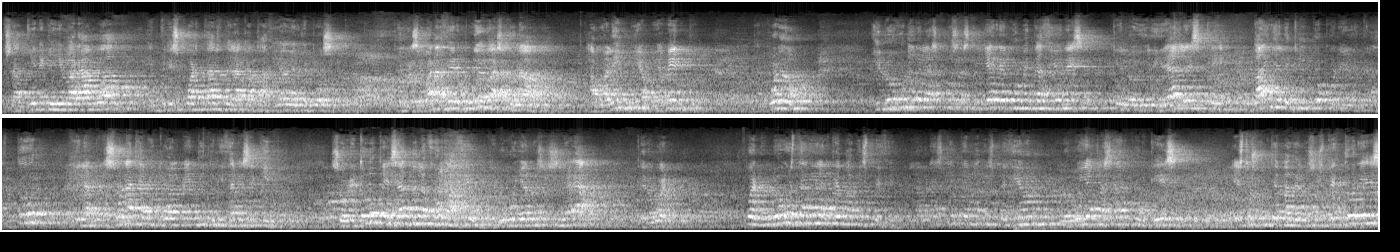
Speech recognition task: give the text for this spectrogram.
o sea, tiene que llevar agua en tres cuartas de la capacidad del depósito. Porque se van a hacer pruebas con agua, agua limpia, obviamente. ¿De acuerdo? Y luego una de las cosas que ya hay recomendaciones, que lo ideal es que vaya el equipo con el tractor y la persona que habitualmente utiliza ese equipo. Sobre todo pensando en la formación, que luego ya no se enseñará, pero bueno. Bueno, luego estaría el tema de inspección. La verdad es que el tema de inspección lo voy a pasar porque es, esto es un tema de los inspectores,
